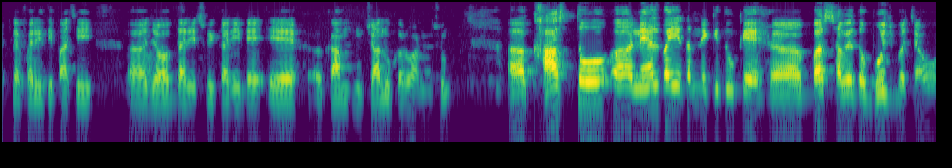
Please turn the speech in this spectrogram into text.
એટલે ફરીથી પાછી જવાબદારી સ્વીકારીને એ કામ હું ચાલુ કરવાનો છું. ખાસ તો નેહલભાઈએ તમને કીધું કે બસ હવે તો ભુજ બચાવો.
